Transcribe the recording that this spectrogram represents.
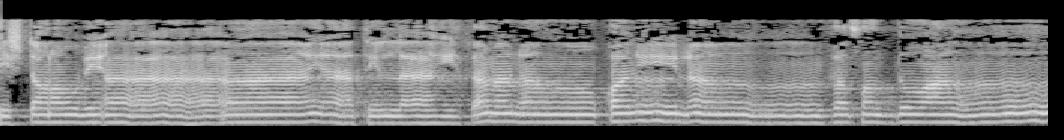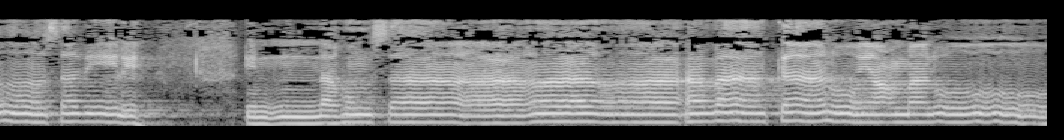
اشتروا بآيات الله ثمنا قليلا فصدوا عن سبيله إنهم ساء ما كانوا يعملون.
